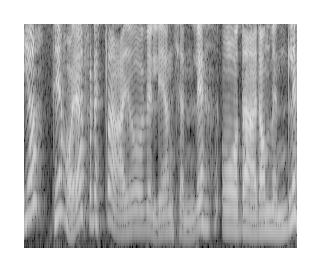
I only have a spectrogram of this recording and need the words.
Ja, det har jeg, for dette er jo veldig gjenkjennelig, og det er anvendelig.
